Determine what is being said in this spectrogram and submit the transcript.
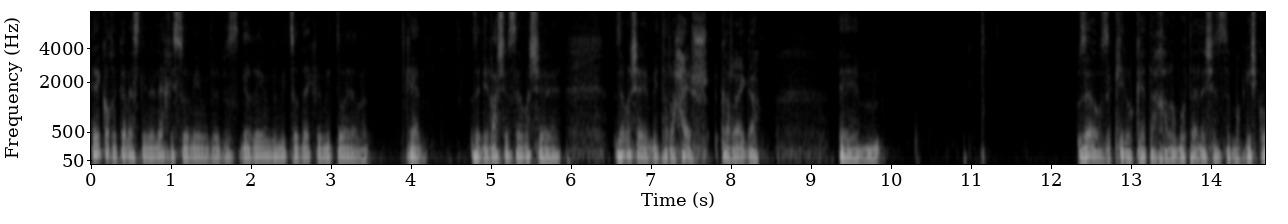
אין לי כוח להיכנס לענייני חיסונים וסגרים ומי צודק ומי טועה, אבל כן, זה נראה שזה מה, ש... זה מה שמתרחש כרגע. אמ, זהו, זה כאילו קטע החלומות האלה שזה מרגיש כל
